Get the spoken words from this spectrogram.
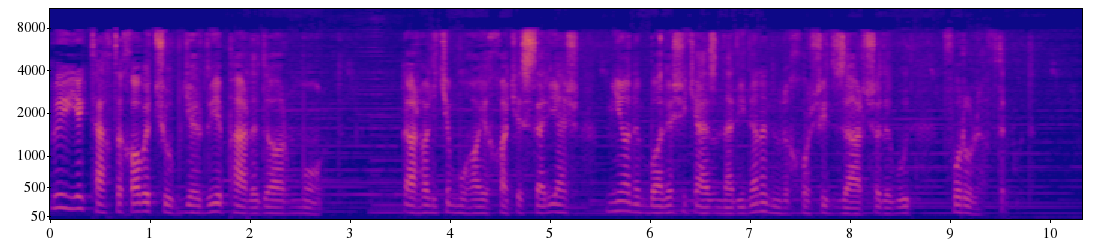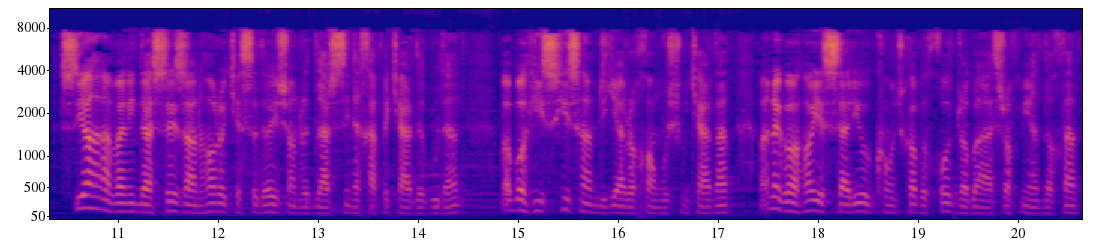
روی یک تخت خواب چوب گردوی پردهدار مرد در حالی که موهای خاکستریش میان بالشی که از ندیدن نور خورشید زرد شده بود فرو رفته بود. سیاه اولین دسته زنها را که صدایشان را در سینه خفه کرده بودند و با هیس هیس همدیگر را خاموش می‌کردند و نگاه های سریع و کنجکاو خود را به اطراف میانداختند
